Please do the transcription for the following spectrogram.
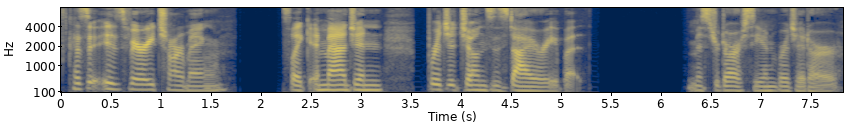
because it is very charming. It's like imagine Bridget Jones's diary, but Mr. Darcy and Bridget are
